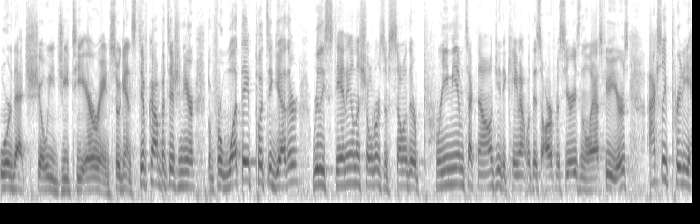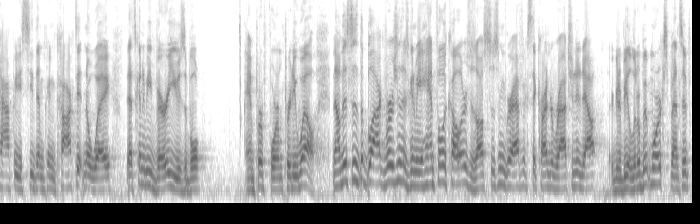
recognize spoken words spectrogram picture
or that Shoei GT Air range. So again, stiff competition here, but for what they've put together, really standing on the shoulders of some of their premium technology that came out with this RPHA series in the last few years, actually pretty happy to see them concoct it in a way that's going to be very usable and perform pretty well. Now this is the black version. There's going to be a handful of colors. There's also some graphics that kind of ratchet it out. They're going to be a little bit more expensive.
